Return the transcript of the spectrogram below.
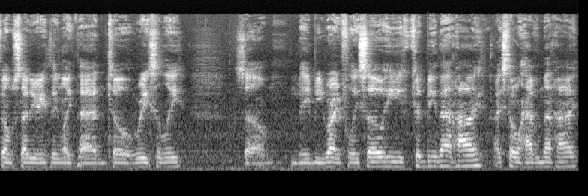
film study or anything like that until recently. So maybe rightfully so, he could be that high. I still don't have him that high.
